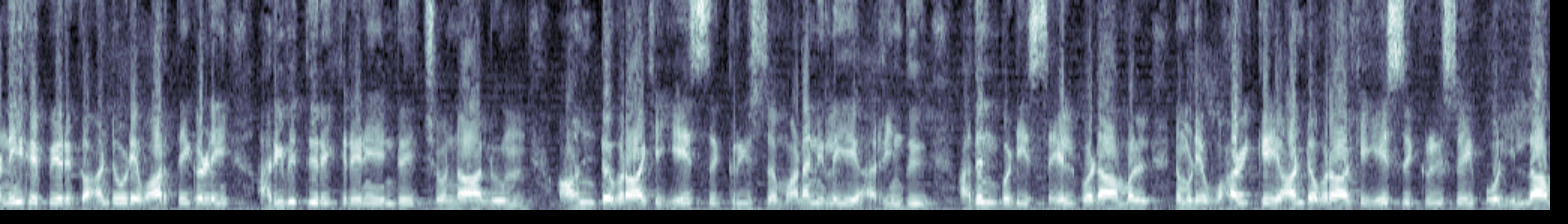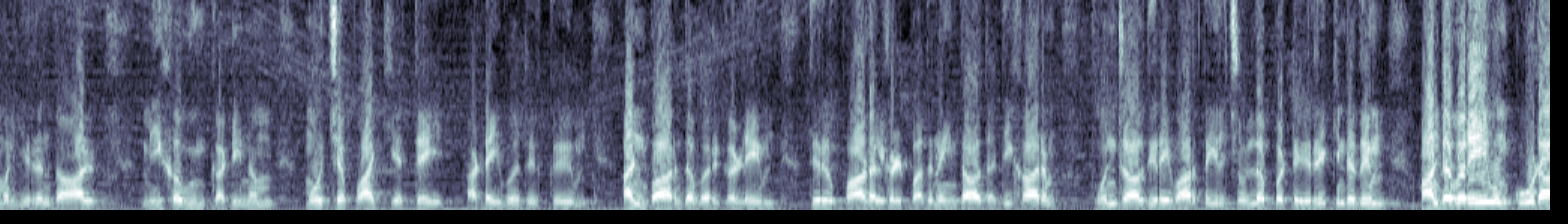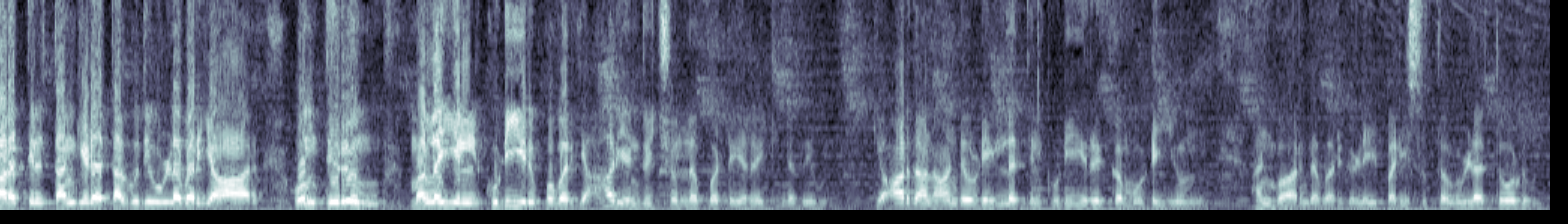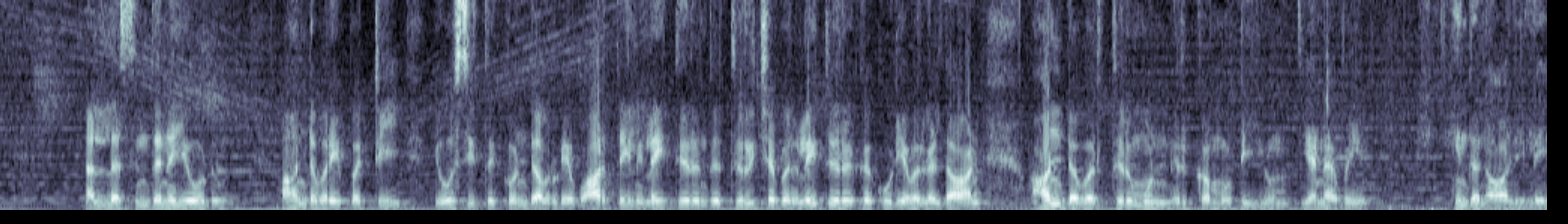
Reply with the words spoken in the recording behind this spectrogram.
அநேக பேருக்கு ஆண்டோடைய வார்த்தைகளை அறிவித்திருக்கிறேனே என்று சொன்னாலும் ஆண்டவராகிய இயேசு கிறிஸ்து மனநிலையை அறிந்து அதன்படி செயல்படாமல் நம்முடைய வாழ்க்கை ஆண்டவராகிய இயேசு கிறிஸ்துவை போல் இல்லாமல் இருந்தால் மிகவும் கடினம். மூச்ச பாக்கியத்தை அடைவதற்கு அன்பார்ந்தவர்களே திரு பாடல்கள் பதினைந்தாவது அதிகாரம் ஒன்றாவது இறை வார்த்தையில் சொல்லப்பட்டு இருக்கின்றது. ஆண்டவரே உம் கூடாரத்தில் தங்கிட தகுதி உள்ளவர் யார்? உம் திரு மலையில் குடியிருப்பவர் யார் என்று சொல்லப்பட்டு இருக்கின்றது. யார்தான் ஆண்டவருடைய இல்லத்தில் குடியிருக்க முடியும்? அன்பார்ந்தவர்களை பரிசுத்த உள்ளத்தோடும் நல்ல சிந்தனையோடும் ஆண்டவரை பற்றி யோசித்து கொண்டு அவருடைய வார்த்தையில் நிலைத்திருந்து திருச்சபை நிலைத்திருக்கக்கூடியவர்கள் தான் ஆண்டவர் திருமுன் நிற்க முடியும். எனவே இந்த நாளிலே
